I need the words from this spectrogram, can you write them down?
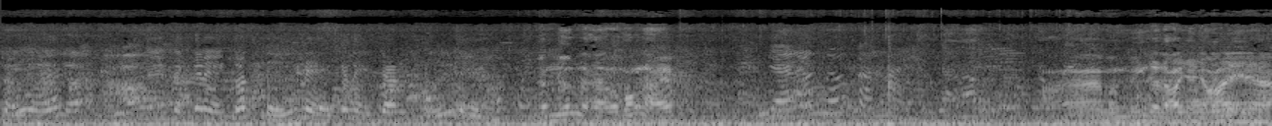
thử hả Đây, cái này có thử nè cái này cho anh thử nè rắn nước là hai món nào em? Dạ rắn nước là này à miếng miếng đỏ nhỏ nhỏ này hả?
